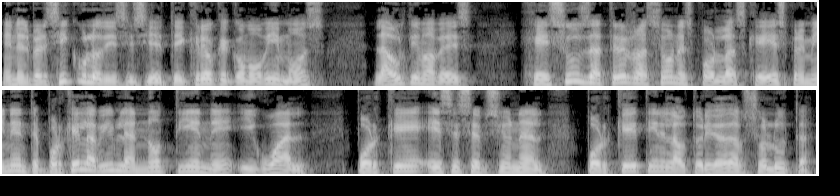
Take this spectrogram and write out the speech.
En el versículo 17, y creo que como vimos la última vez, Jesús da tres razones por las que es preeminente. ¿Por qué la Biblia no tiene igual? ¿Por qué es excepcional? ¿Por qué tiene la autoridad absoluta?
